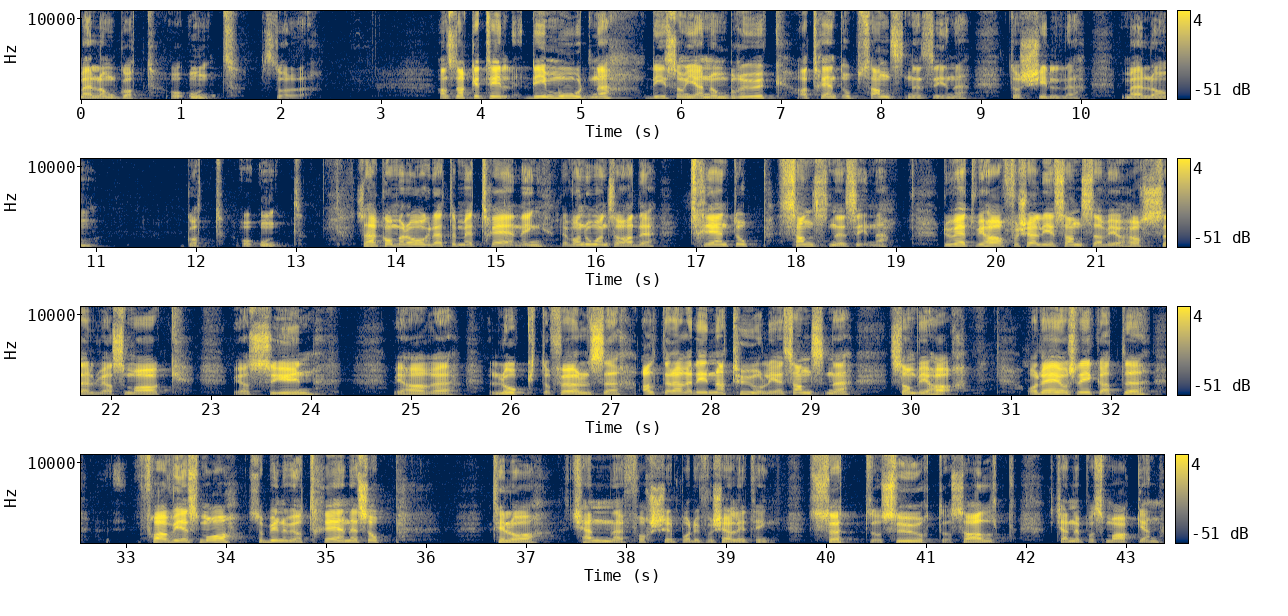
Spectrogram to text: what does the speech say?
mellom godt og ondt, står det der. Han snakker til de modne, de som gjennom bruk har trent opp sansene sine til å skille mellom godt og ondt. Så her kommer det òg dette med trening. Det var noen som hadde trent opp sansene sine. Du vet, Vi har forskjellige sanser. Vi har hørsel, vi har smak, vi har syn. Vi har eh, lukt og følelser. Alt det der er de naturlige sansene som vi har. Og det er jo slik at eh, fra vi er små, så begynner vi å trenes opp til å kjenne forskjell på de forskjellige ting. Søtt og surt og salt. Kjenne på smaken.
